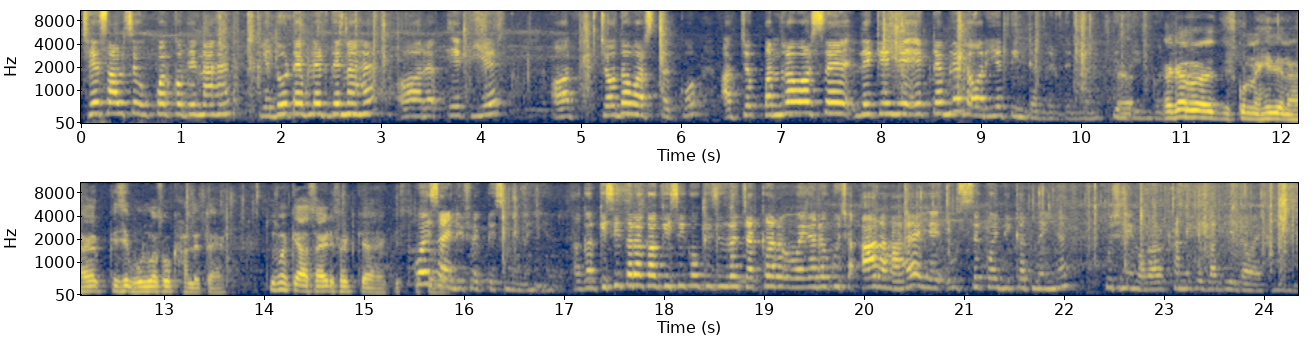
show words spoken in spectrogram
छः साल से ऊपर को देना है। ये दो टैबलेट देना है और एक ये और चौदह वर्ष तक को। अब जो पंद्रह वर्ष से लेके ये एक टैबलेट और ये तीन टैबलेट देना है तीन तीन को अगर जिसको नहीं देना है अगर किसी भूलवश वो खा लेता है तो उसमें क्या साइड इफ़ेक्ट क्या है? किस कोई साइड इफ़ेक्ट इसमें नहीं है। अगर किसी तरह का किसी को किसी तरह चक्कर वगैरह कुछ आ रहा है ये उससे कोई दिक्कत नहीं है कुछ नहीं होगा। और खाने के बाद ये दवाई खानी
